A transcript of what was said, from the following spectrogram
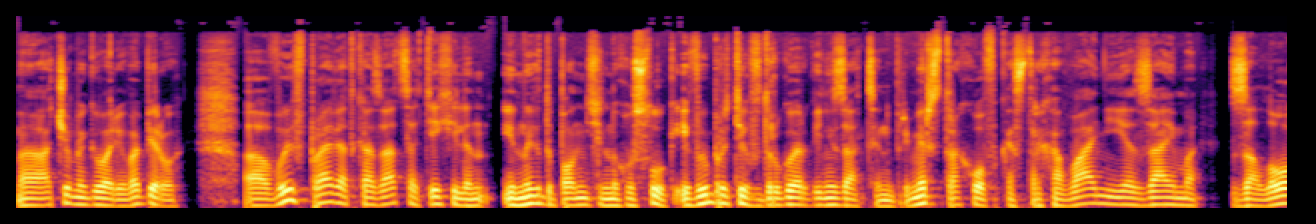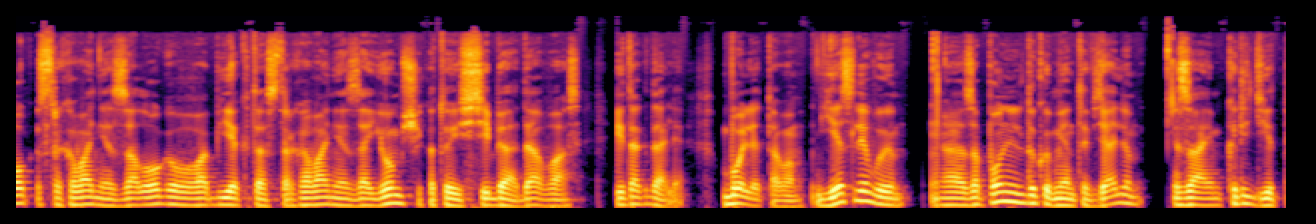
А, о чем я говорю? Во-первых, а, вы вправе отказаться от тех или иных дополнительных услуг и выбрать их в другой организации. Например, страховка, страхование займа, залог, страхование залогового объекта, страхование заемщика, то есть себя, да, вас и так далее. Более того, если вы а, заполнили документы, взяли займ, кредит,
